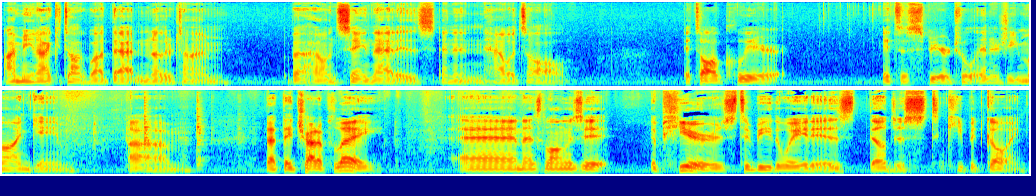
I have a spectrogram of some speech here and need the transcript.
I mean, I could talk about that another time about how insane that is and then how it's all it's all clear it's a spiritual energy mind game um, that they try to play. And as long as it appears to be the way it is, they'll just keep it going.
